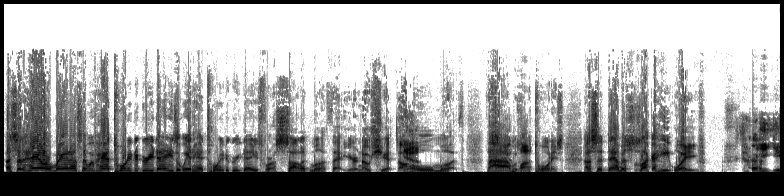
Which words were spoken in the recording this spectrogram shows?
I said, "Hell, man!" I said, "We've had twenty degree days, and we had had twenty degree days for a solid month that year. No shit, the Yeah. whole month. The high was in the twenties. I said, "Damn, this is like a heat wave." You, you,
